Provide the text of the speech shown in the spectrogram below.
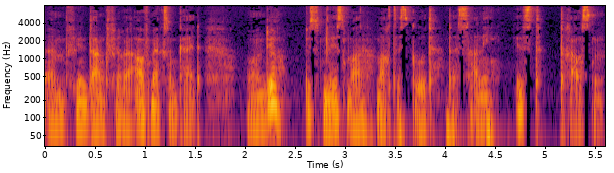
ähm, vielen Dank für eure Aufmerksamkeit und ja, bis zum nächsten Mal. Macht es gut. Der Sunny ist draußen.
